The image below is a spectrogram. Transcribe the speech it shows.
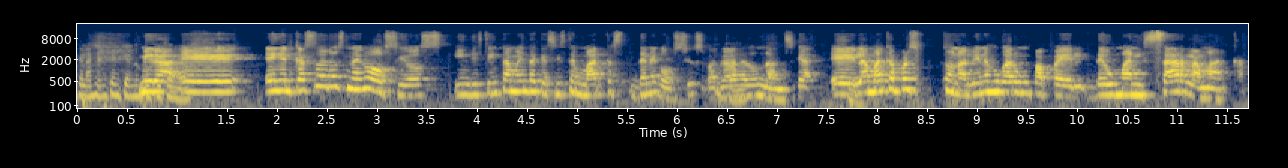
que la gente entienda un Mira, eh, en el caso de los negocios, indistintamente que existen marcas de negocios, valga la redundancia, eh, la marca personal viene a jugar un papel de humanizar la marca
